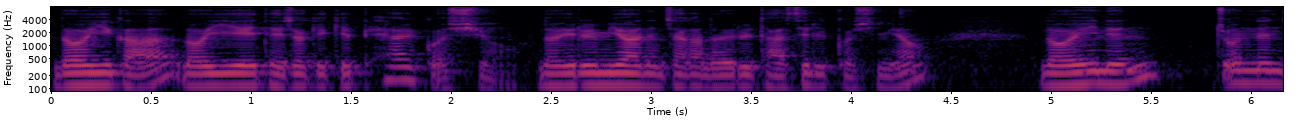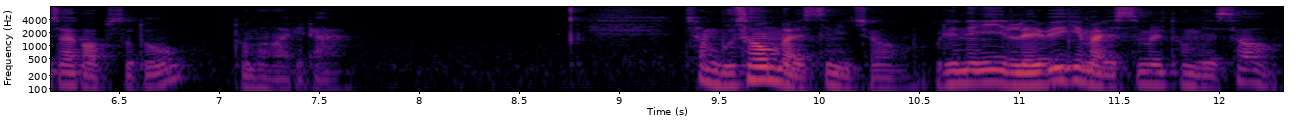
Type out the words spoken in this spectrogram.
너희가 너희의 대적에게 패할 것이요 너희를 미워하는 자가 너희를 다스릴 것이며 너희는 쫓는 자가 없어도 도망하리라. 참 무서운 말씀이죠. 우리는 이 레위기 말씀을 통해서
